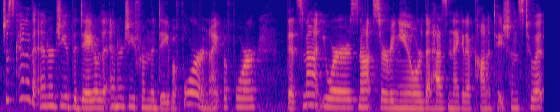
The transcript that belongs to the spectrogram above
just kind of the energy of the day or the energy from the day before or night before that's not yours, not serving you, or that has negative connotations to it,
